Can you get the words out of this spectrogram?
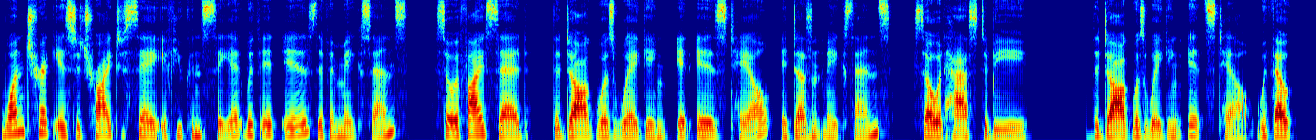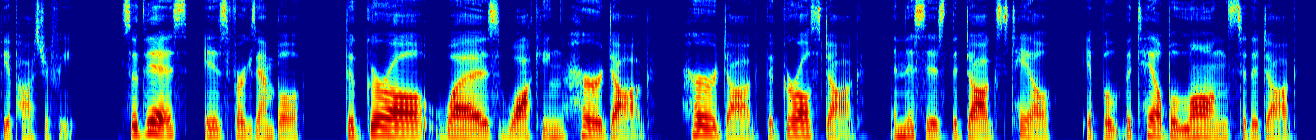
one trick is to try to say if you can say it with it is, if it makes sense. So if I said the dog was wagging it is tail, it doesn't make sense. So it has to be the dog was wagging its tail without the apostrophe. So this is, for example, the girl was walking her dog, her dog, the girl's dog, and this is the dog's tail. It the tail belongs to the dog.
